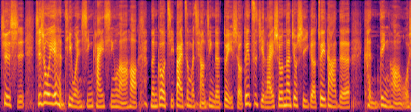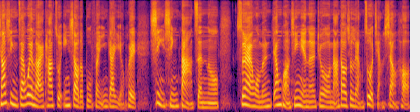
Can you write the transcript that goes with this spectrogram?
确实，其实我也很替文心开心了哈，能够击败这么强劲的对手，对自己来说那就是一个最大的肯定哈。我相信在未来他做音效的部分，应该也会信心大增哦。虽然我们央广今年呢就拿到这两座奖项哈，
